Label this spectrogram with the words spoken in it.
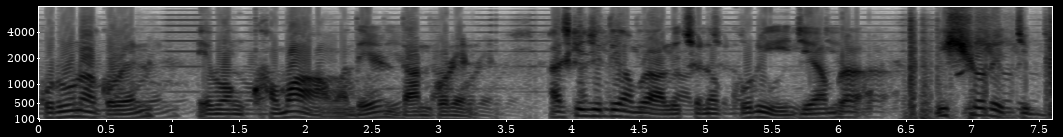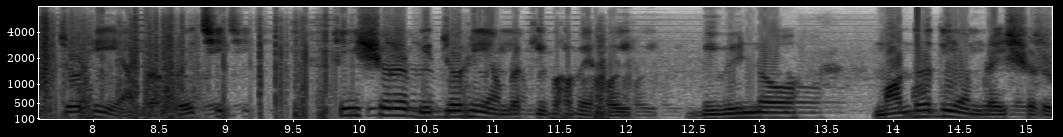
করুণা করেন এবং ক্ষমা আমাদের দান করেন। আজকে যদি আমরা আলোচনা করি যে আমরা ঈশ্বরের যে বিদ্রোহী আমরা হয়েছি, সেই ঈশ্বরের বিদ্রোহী আমরা কীভাবে হই? বিভিন্ন মধ্য দিয়ে আমরা ঈশ্বরের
